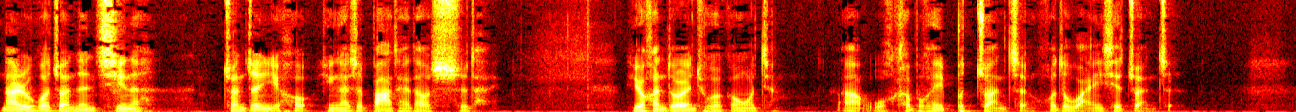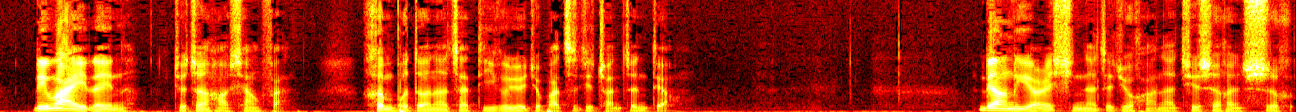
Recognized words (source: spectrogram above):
那如果转正期呢？转正以后应该是八台到十台，有很多人就会跟我讲啊，我可不可以不转正或者晚一些转正？另外一类呢，就正好相反，恨不得呢在第一个月就把自己转正掉。量力而行呢这句话呢其实很适合。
